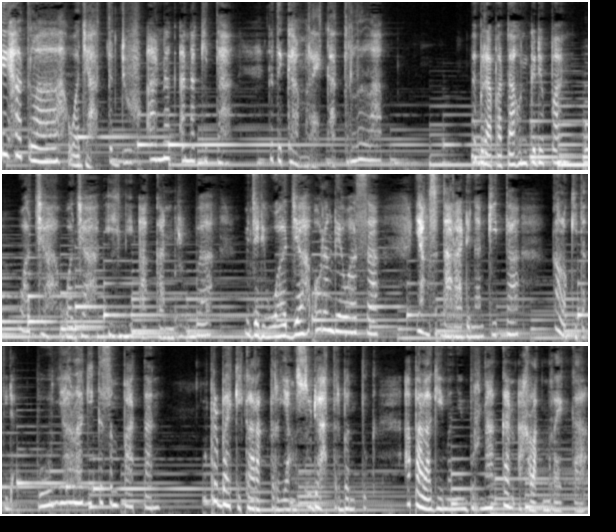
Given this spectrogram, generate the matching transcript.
Lihatlah wajah teduh anak-anak kita ketika mereka terlelap. Beberapa tahun ke depan, wajah-wajah ini akan berubah menjadi wajah orang dewasa yang setara dengan kita kalau kita tidak punya lagi kesempatan. Memperbaiki karakter yang sudah terbentuk apalagi menyempurnakan akhlak mereka.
